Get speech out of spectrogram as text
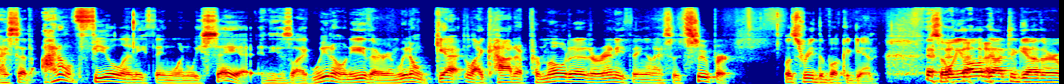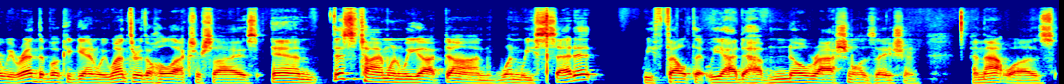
I said, I don't feel anything when we say it. And he's like, we don't either. And we don't get like how to promote it or anything. And I said, super. Let's read the book again. So we all got together. We read the book again. We went through the whole exercise. And this time when we got done, when we said it, we felt that we had to have no rationalization. And that was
